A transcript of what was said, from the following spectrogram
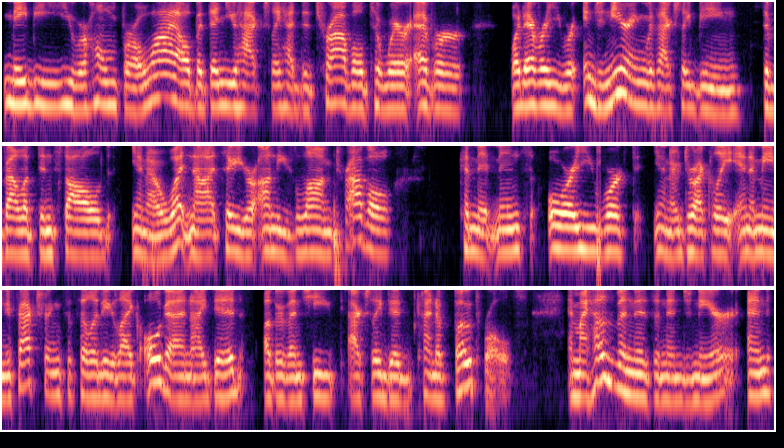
maybe you were home for a while, but then you actually had to travel to wherever whatever you were engineering was actually being developed, installed, you know, whatnot. So you're on these long travel commitments, or you worked, you know, directly in a manufacturing facility like Olga and I did, other than she actually did kind of both roles. And my husband is an engineer and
